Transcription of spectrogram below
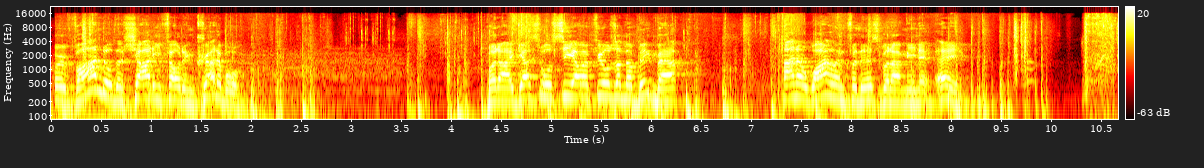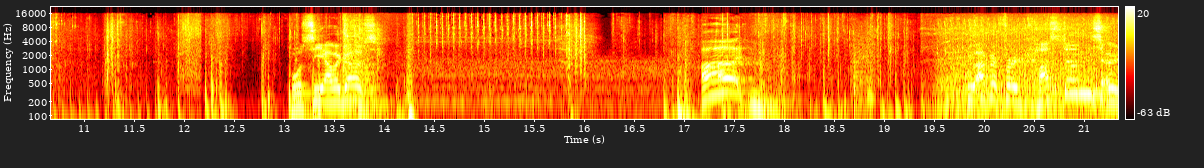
For Vondel, the shoddy felt incredible. But I guess we'll see how it feels on the big map. Kind of wilding for this, but I mean, it, hey. We'll see how it goes. Uh, do I prefer customs or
